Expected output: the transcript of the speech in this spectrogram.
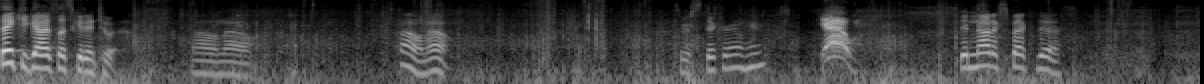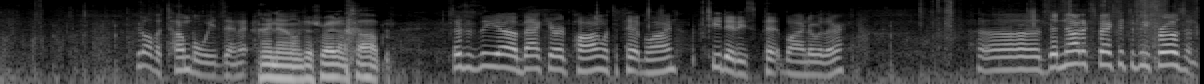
Thank you guys. Let's get into it. Oh no. Oh no. Is there a stick around here? Yo! Did not expect this. Look at all the tumbleweeds in it. I know, just right on top. This is the uh, backyard pond with the pit blind. T Diddy's pit blind over there. Uh, did not expect it to be frozen.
